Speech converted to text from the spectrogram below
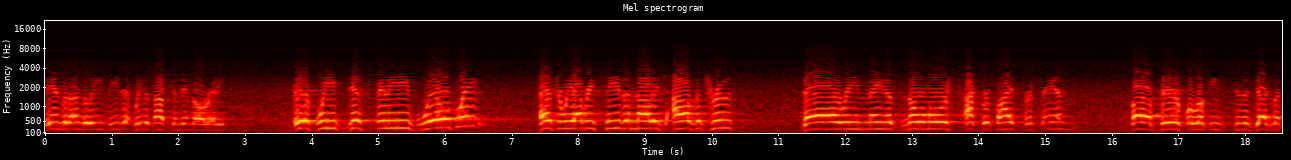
sin but unbelief? He that believeth not is condemned already. If we disbelieve willfully, after we have received the knowledge of the truth, there remaineth no more sacrifice for sin, but a fearful looking to the judgment,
